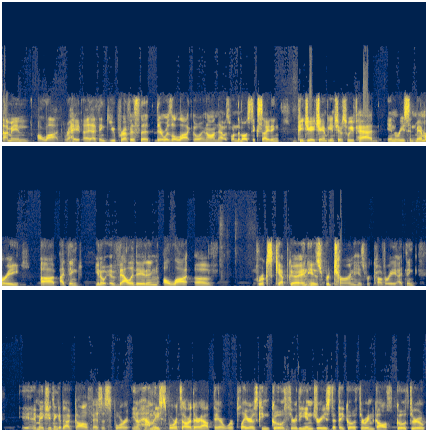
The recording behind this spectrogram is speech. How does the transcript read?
I mean, a lot, right? I, I, think you prefaced that there was a lot going on. That was one of the most exciting PGA championships we've had in recent memory. Uh, I think, you know, validating a lot of Brooks Koepka and his return, his recovery. I think it makes you think about golf as a sport. You know, how many sports are there out there where players can go through the injuries that they go through in golf, go through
